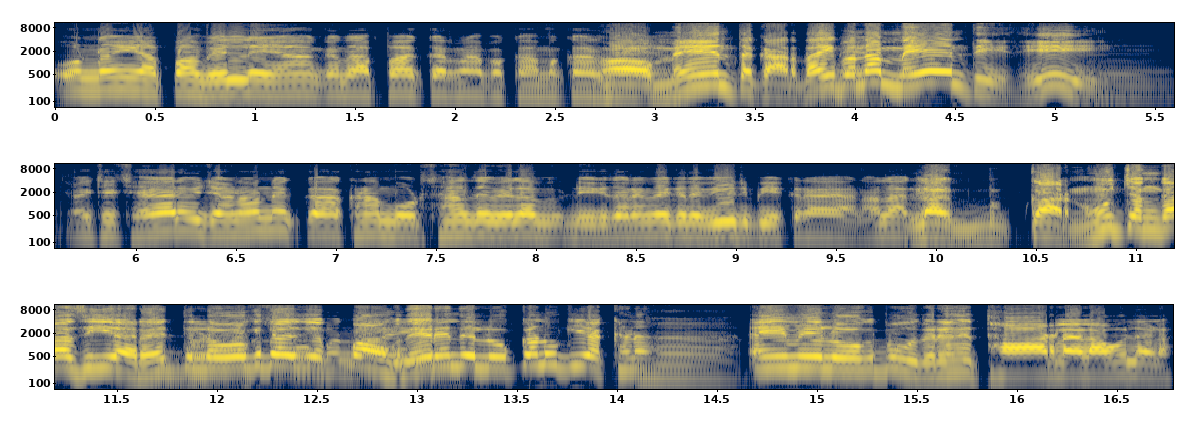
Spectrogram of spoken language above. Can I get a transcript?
ਉਹ ਨਹੀਂ ਆਪਾਂ ਵਿਹਲੇ ਆ ਕਹਿੰਦਾ ਆਪਾਂ ਕਰਨਾ ਆਪਾਂ ਕੰਮ ਕਰਨਾ ਹਾਂ ਮਿਹਨਤ ਕਰਦਾ ਹੀ ਬੰਦਾ ਮਿਹਨਤੀ। ਸੀ। ਇੱਥੇ ਸ਼ਹਿਰ ਵੀ ਜਾਣਾ ਉਹਨੇ ਆਖਣਾ ਮੋਟਰਸਾਈਕਲ ਤੇ ਵੇਲਾ ਡੀਕਦਾ ਰਹਿੰਦਾ ਕਿਤੇ 20 ਰੁਪਏ ਕਿਰਾਇਆ ਨਾ ਲੱਗ ਲੈ, ਘਰ ਨੂੰ ਚੰਗਾ ਸੀ ਯਾਰ ਤੇ ਲੋਕ ਤਾਂ ਜੇ ਭੌਂਕਦੇ ਰਹਿੰਦੇ ਲੋਕਾਂ ਨੂੰ ਕੀ ਆਖਣਾ? ਐਵੇਂ ਲੋਕ ਭੌਂਕਦੇ ਰਹਿੰਦੇ ਥਾਰ ਲੈ ਲਾ ਉਹ ਲੈ ਲਾ।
